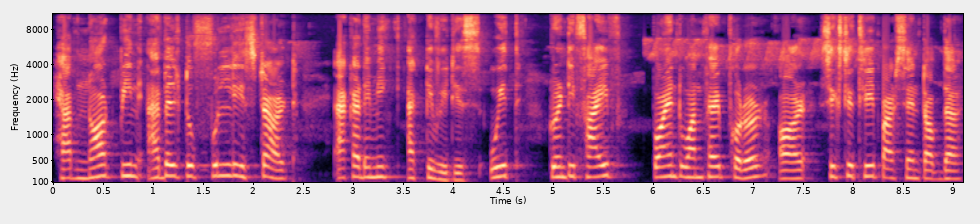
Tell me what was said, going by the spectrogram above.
have not been able to fully start academic activities with 25.15 crore or 63% of the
